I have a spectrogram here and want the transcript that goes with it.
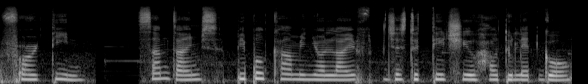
14. Sometimes people come in your life just to teach you how to let go.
